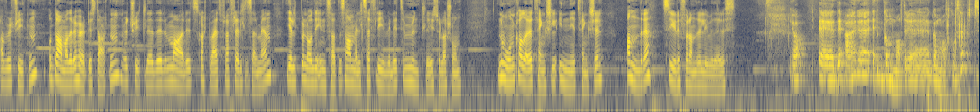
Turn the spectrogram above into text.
av retreaten, og dama dere hørte i starten, retreatleder Marit Skartveit fra Frelsesarmeen, hjelper nå de innsatte som har meldt seg frivillig til muntlig isolasjon. Noen kaller det et fengsel inni et fengsel. Andre sier det forandrer livet deres. Ja, eh, det er eh, et gammelt, gammelt konsept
